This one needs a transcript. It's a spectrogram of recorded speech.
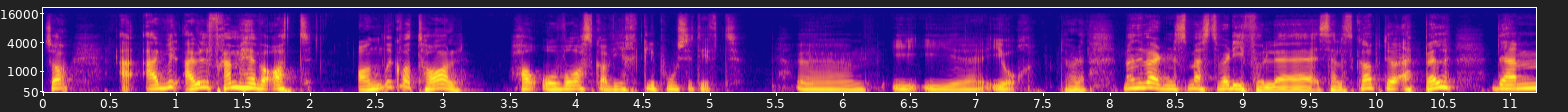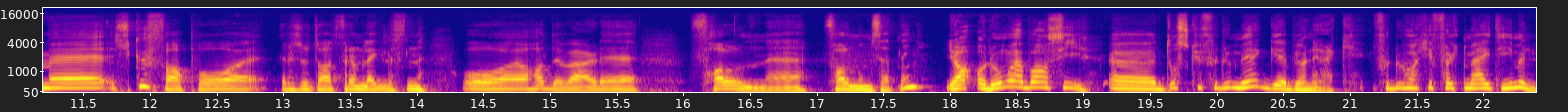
Så jeg vil, jeg vil fremheve at andre kvartal har overraska virkelig positivt uh, i, i, i, år. Det det. Men verdens mest verdifulle selskap, det er Apple, de eh, skuffa på resultatfremleggelsen og hadde vel fallende, fallende omsetning? Ja, og da må jeg bare si, uh, da skuffer du meg, Bjørn Erik. For du har ikke fulgt med i timen.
